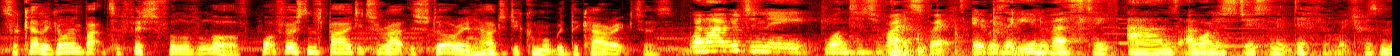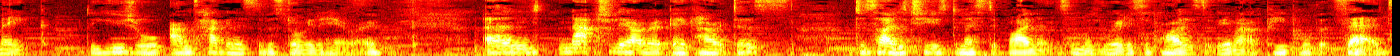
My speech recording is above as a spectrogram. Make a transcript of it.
So, Kelly, going back to Fistful of Love, what first inspired you to write the story and how did you come up with the characters? When I originally wanted to write a script, it was at university and I wanted to do something different, which was make the usual antagonist of the story the hero. And naturally, I wrote gay characters, decided to use domestic violence, and was really surprised at the amount of people that said,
